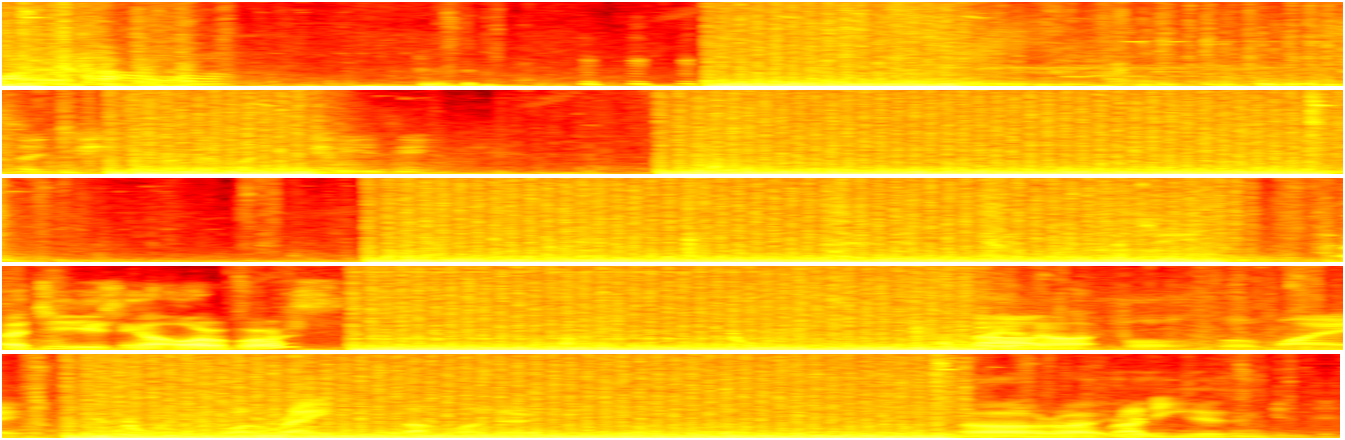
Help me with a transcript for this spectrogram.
Firepower! so, che- so much cheesy. Aren't you using an Ouroboros? Or you're Uh, not? For, for my, my range and stuff, I don't Oh, right, running you're using... internet.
